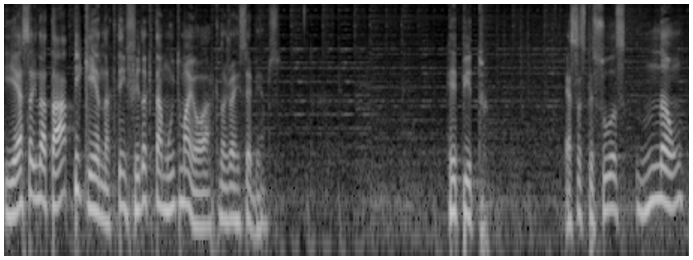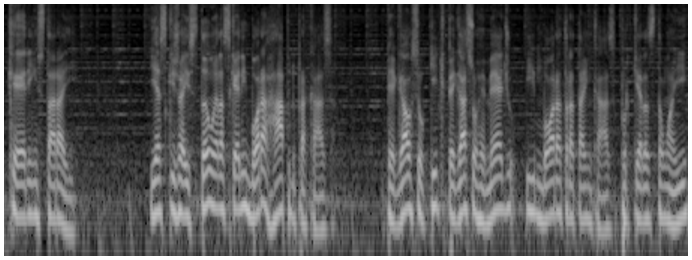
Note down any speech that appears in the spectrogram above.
E essa ainda tá pequena, que tem fila que tá muito maior, que nós já recebemos. Repito, essas pessoas não querem estar aí. E as que já estão, elas querem ir embora rápido para casa. Pegar o seu kit, pegar seu remédio e ir embora tratar em casa, porque elas estão aí,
